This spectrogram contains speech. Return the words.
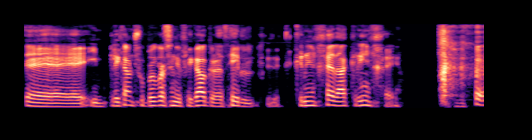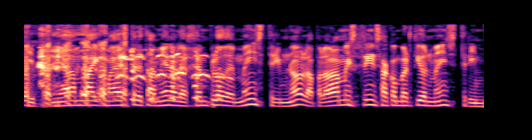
eh, implican su propio significado. Quiero decir, cringe da cringe. Y ponía Mike Maestre también el ejemplo de mainstream, ¿no? La palabra mainstream se ha convertido en mainstream.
